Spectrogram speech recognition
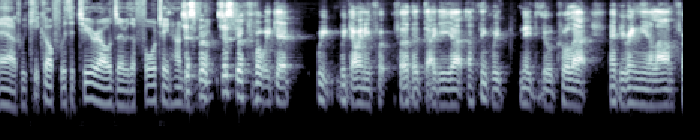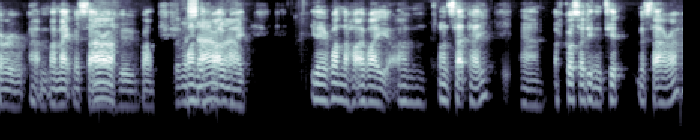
out. We kick off with the two year olds over the 1400. Just, just before we get we, we go any further, Dougie, uh, I think we need to do a call out, maybe ring the alarm for um, my mate Masara, oh, who um, the won the highway. Yeah, won the highway on, on Saturday. Um, of course, I didn't tip Masara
